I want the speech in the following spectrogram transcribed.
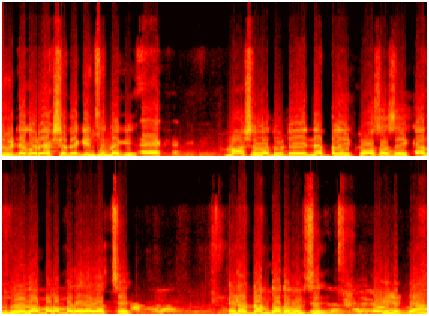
দুইটা করে একসাথে কিনছেন নাকি? মাশাল্লাহ দুইটাই নেপালের ক্রস আছে। কানগুলো লম্বা লম্বা দেখা যাচ্ছে। এটার দাম কত বলছে? এটার দাম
